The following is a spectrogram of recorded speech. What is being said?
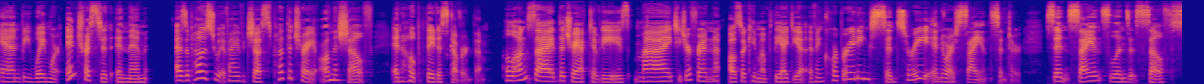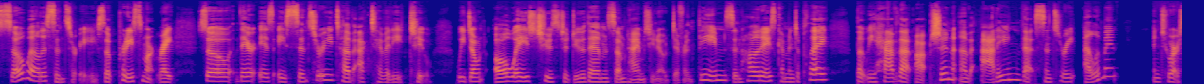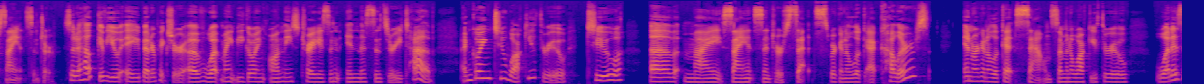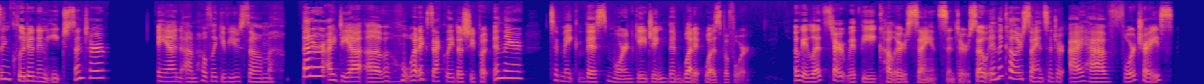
and be way more interested in them as opposed to if I have just put the tray on the shelf and hoped they discovered them. Alongside the tray activities, my teacher friend also came up with the idea of incorporating sensory into our science center, since science lends itself so well to sensory. So, pretty smart, right? So, there is a sensory tub activity too. We don't always choose to do them. Sometimes, you know, different themes and holidays come into play, but we have that option of adding that sensory element into our science center. So, to help give you a better picture of what might be going on these trays and in this sensory tub, I'm going to walk you through two of my science center sets. We're going to look at colors and we're going to look at sounds. So, I'm going to walk you through what is included in each center and um, hopefully give you some better idea of what exactly does she put in there to make this more engaging than what it was before. Okay, let's start with the Colors Science Center. So, in the Colors Science Center, I have four trays.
